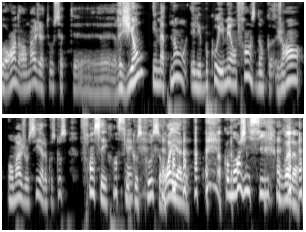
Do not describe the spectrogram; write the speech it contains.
pour rendre hommage à toute cette euh, région. Et maintenant, elle est beaucoup aimée en France. Donc, je rends hommage aussi à la couscous français, qui est Français. le couscous royal. Qu'on mange ici. voilà.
